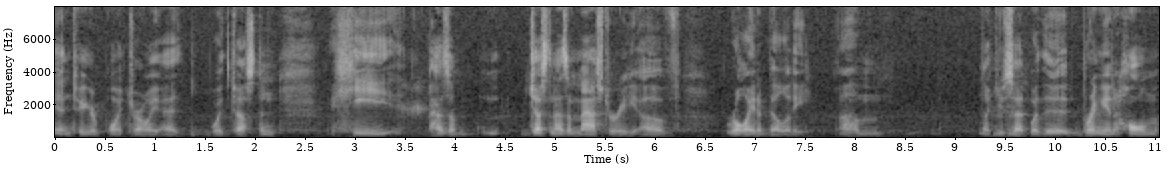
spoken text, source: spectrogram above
And to your point, Charlie, uh, with Justin, he has a Justin has a mastery of relatability. Um, like you said, with it, bringing it home,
